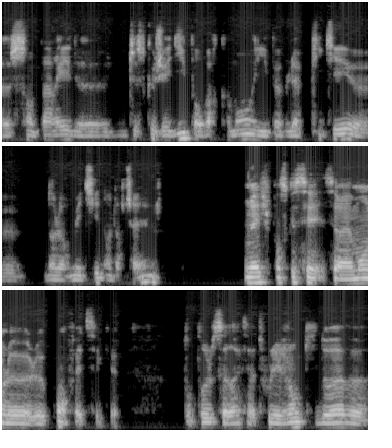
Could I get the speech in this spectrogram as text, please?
euh, s'emparer de, de, ce que j'ai dit pour voir comment ils peuvent l'appliquer euh, dans leur métier, dans leur challenge. Oui, je pense que c'est vraiment le, le, point en fait, c'est que ton tool s'adresse à tous les gens qui doivent euh,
